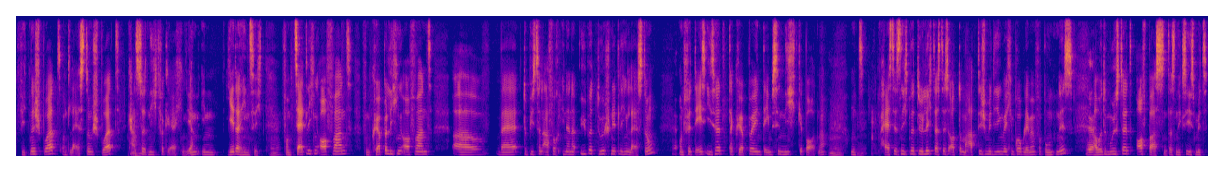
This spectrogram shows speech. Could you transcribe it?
Fitnesssport und Leistungssport kannst mhm. du halt nicht vergleichen. Ja. In, in jeder Hinsicht. Mhm. Vom zeitlichen Aufwand, vom körperlichen Aufwand, äh, weil du bist dann einfach in einer überdurchschnittlichen Leistung ja. und für das ist halt der Körper in dem Sinn nicht gebaut. Ne? Mhm. Und heißt jetzt nicht natürlich, dass das automatisch mit irgendwelchen Problemen verbunden ist, ja. aber du musst halt aufpassen, dass nichts ist mit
